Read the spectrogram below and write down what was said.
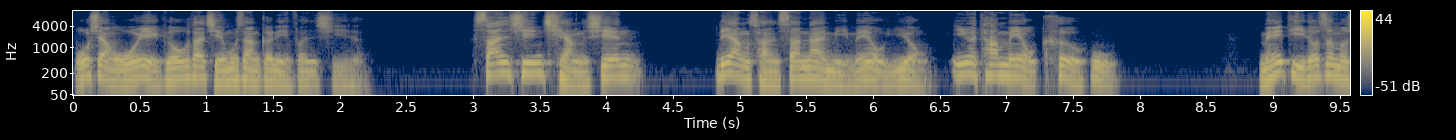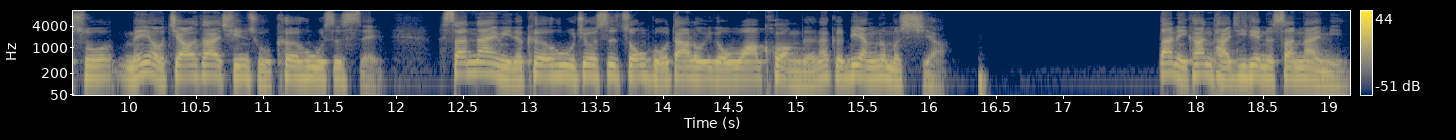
我想我也都在节目上跟你分析了，三星抢先量产三奈米没有用，因为它没有客户，媒体都这么说，没有交代清楚客户是谁，三奈米的客户就是中国大陆一个挖矿的那个量那么小。但你看台积电的三奈米，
